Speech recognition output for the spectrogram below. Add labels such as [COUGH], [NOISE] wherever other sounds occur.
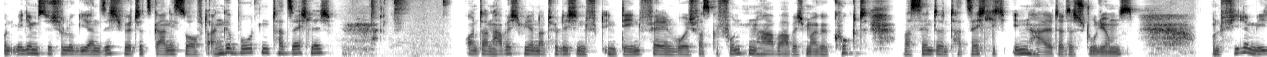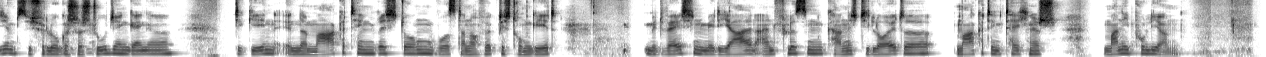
Und Medienpsychologie an sich wird jetzt gar nicht so oft angeboten tatsächlich. Und dann habe ich mir natürlich in, in, den Fällen, wo ich was gefunden habe, habe ich mal geguckt, was sind denn tatsächlich Inhalte des Studiums. Und viele medienpsychologische Studiengänge, die gehen in eine Marketingrichtung, wo es dann auch wirklich darum geht, mit welchen medialen Einflüssen kann ich die Leute marketingtechnisch manipulieren.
